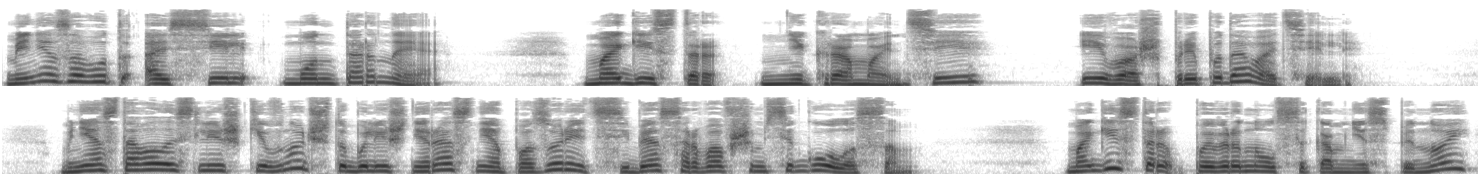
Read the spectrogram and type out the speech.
меня зовут Асиль Монтарне, магистр некромантии и ваш преподаватель». Мне оставалось лишь кивнуть, чтобы лишний раз не опозорить себя сорвавшимся голосом. Магистр повернулся ко мне спиной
